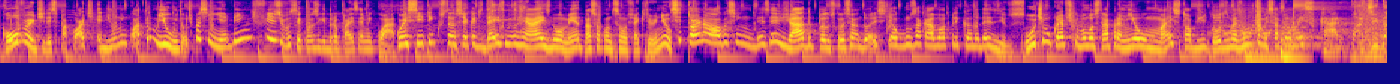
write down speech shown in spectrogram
covered desse pacote é de 1 em 4 mil. Então, tipo assim, é bem difícil você conseguir dropar esse M4. Com esse item custando cerca de 10 mil reais no momento, na sua condição Factor New, se torna algo assim desejado pelos colecionadores e alguns acabam aplicando adesivos. O último craft que eu vou mostrar para mim é o o mais top de todos, mas vamos começar pelo mais caro. Partida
